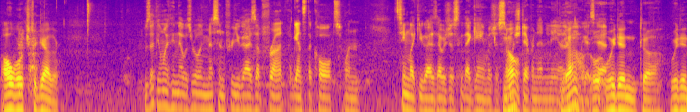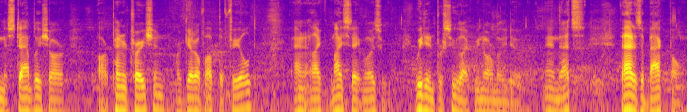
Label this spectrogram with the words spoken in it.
All works together. Was that the only thing that was really missing for you guys up front against the Colts when it seemed like you guys that was just that game was just so No. much different than any other yeah, game you guys had? we didn't uh, we didn't establish our our penetration or get off up the field, and like my statement was, we didn't pursue like we normally do, and that's that is a backbone.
